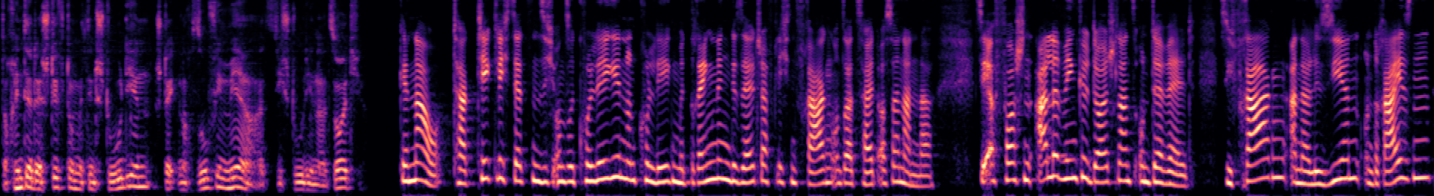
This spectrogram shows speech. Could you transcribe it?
Doch hinter der Stiftung mit den Studien steckt noch so viel mehr als die Studien als solche. Genau, tagtäglich setzen sich unsere Kolleginnen und Kollegen mit drängenden gesellschaftlichen Fragen unserer Zeit auseinander. Sie erforschen alle Winkel Deutschlands und der Welt. Sie fragen, analysieren und reisen,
